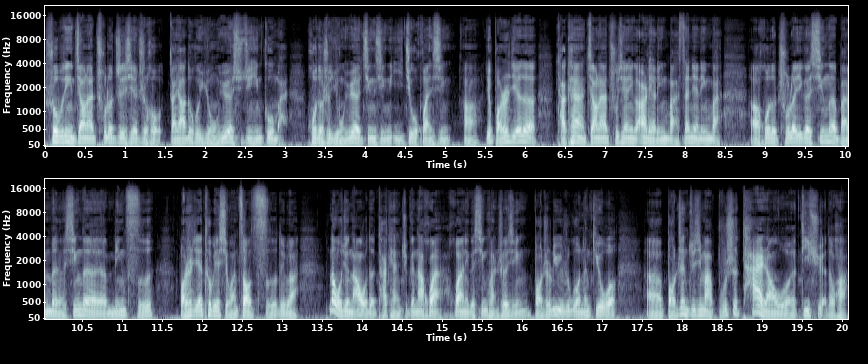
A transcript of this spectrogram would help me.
说不定将来出了这些之后，大家都会踊跃去进行购买，或者是踊跃进行以旧换新啊。就保时捷的，他看将来出现一个二点零版、三点零版啊，或者出了一个新的版本、新的名词，保时捷特别喜欢造词，对吧？那我就拿我的 Taycan 去跟他换换那个新款车型，保值率如果能给我，呃，保证最起码不是太让我滴血的话，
